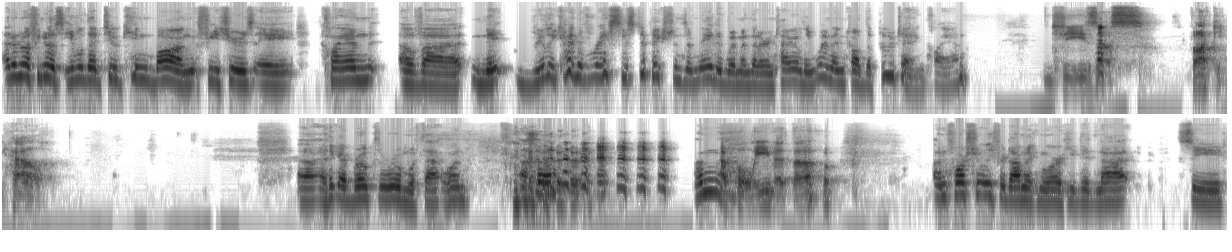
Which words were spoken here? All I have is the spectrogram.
I don't know if you noticed, Evil Dead 2 King Bong features a clan of uh, na- really kind of racist depictions of Native women that are entirely women called the Putang clan. Jesus, fucking hell! Uh, I think I broke the room with that one. Un- I believe it though. unfortunately for Domonic Muir, he did not see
